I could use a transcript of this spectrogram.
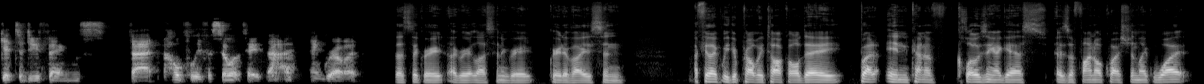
get to do things that hopefully facilitate that and grow it. That's a great a great lesson a great great advice. And I feel like we could probably talk all day, but in kind of closing, I guess, as a final question, like what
